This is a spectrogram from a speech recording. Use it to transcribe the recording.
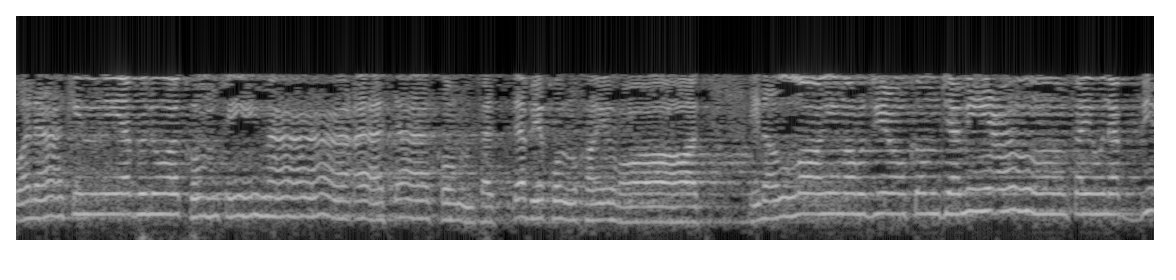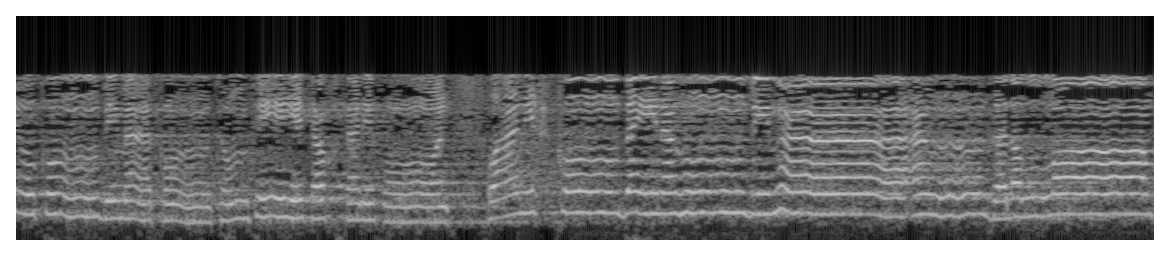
ولكن ليبلوكم فيما آتاكم فاستبقوا الخيرات. إلى الله مرجعكم جميعا فينبئكم بما كنتم فيه تختلفون. وأن احكم بينهم بما أنزل الله.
